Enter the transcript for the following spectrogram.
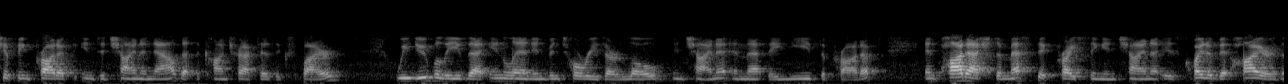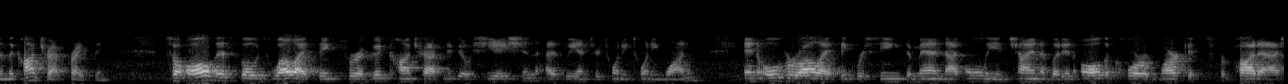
shipping product into China now that the contract has expired. We do believe that inland inventories are low in China and that they need the product. And potash domestic pricing in China is quite a bit higher than the contract pricing. So all this bodes well, I think, for a good contract negotiation as we enter 2021. And overall, I think we're seeing demand not only in China, but in all the core markets for potash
